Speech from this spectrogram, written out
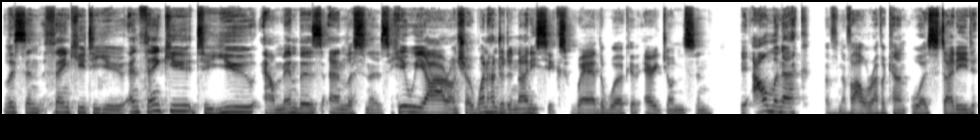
listen, thank you to you. And thank you to you, our members and listeners. Here we are on show 196, where the work of Eric Jorgenson, the Almanack of Naval Ravikant, was studied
